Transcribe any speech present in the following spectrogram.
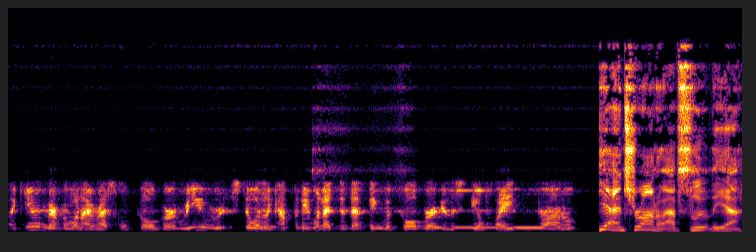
like you remember when I wrestled Goldberg. Were you still in the company when I did that thing with Goldberg and the steel plate in Toronto? Yeah, in Toronto, absolutely, yeah.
